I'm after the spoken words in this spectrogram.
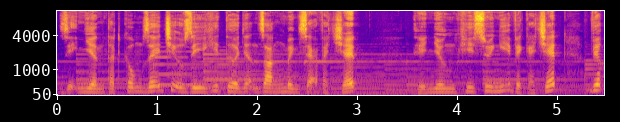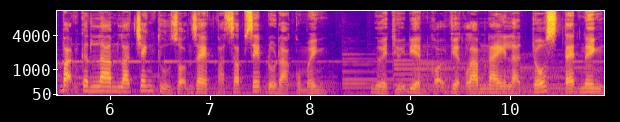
Dĩ nhiên thật không dễ chịu gì khi thừa nhận rằng mình sẽ phải chết. Thế nhưng khi suy nghĩ về cái chết, việc bạn cần làm là tranh thủ dọn dẹp và sắp xếp đồ đạc của mình. Người Thụy Điển gọi việc làm này là Dostedning.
